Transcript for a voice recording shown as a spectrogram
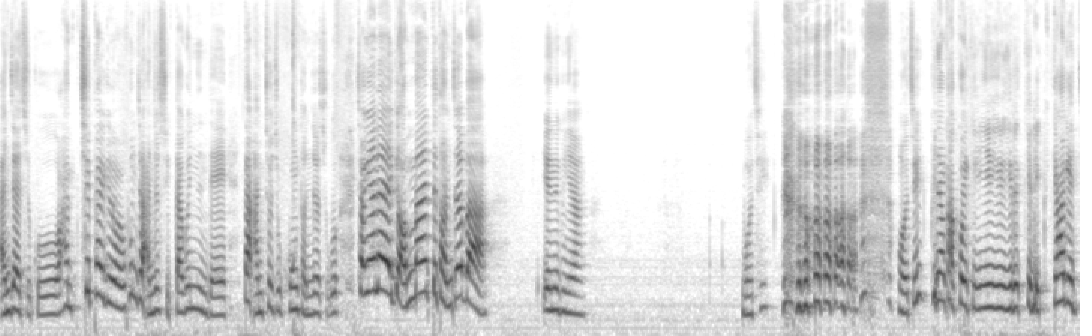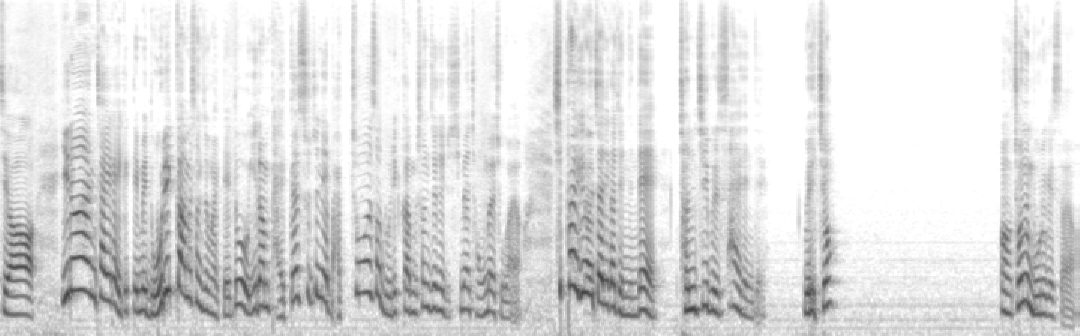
앉아주고 한 7, 8개월 혼자 앉을 수 있다고 했는데 딱 앉혀주고 공 던져주고 정연아 여기 엄마한테 던져봐. 얘는 그냥 뭐지? 뭐지? 그냥 갖고 이렇게, 이렇게, 이렇게 하겠죠. 이러한 차이가 있기 때문에 놀잇감을 선정할 때도 이런 발달 수준에 맞추어서 놀잇감을 선정해 주시면 정말 좋아요. 18개월짜리가 됐는데 전집을 사야 된대. 왜죠? 어, 저는 모르겠어요.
